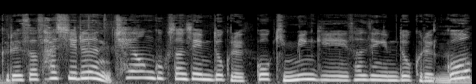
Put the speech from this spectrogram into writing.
그래서 사실은 최영국 선생님도 그랬고 김민기 선생님도 그랬고 음.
